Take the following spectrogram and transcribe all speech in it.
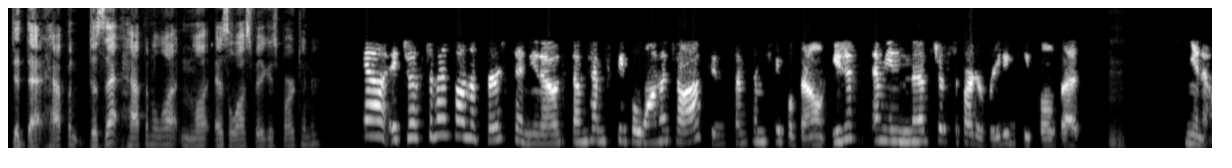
did that happen? Does that happen a lot in as a Las Vegas bartender? Yeah, it just depends on the person. You know, sometimes people want to talk, and sometimes people don't. You just, I mean, that's just a part of reading people, but. Mm. You know,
